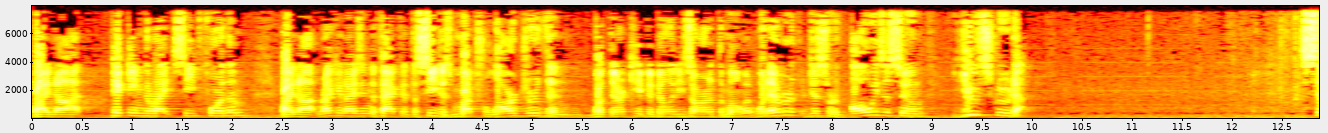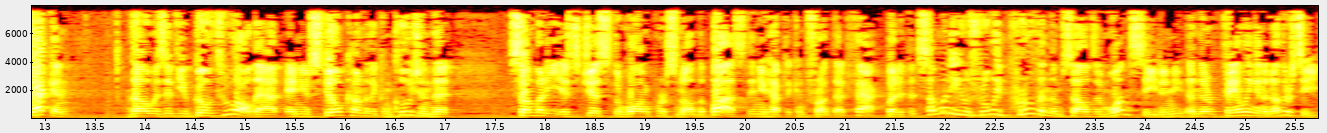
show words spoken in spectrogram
by not picking the right seat for them, by not recognizing the fact that the seat is much larger than what their capabilities are at the moment. Whatever, just sort of always assume you screwed up. Second, though, is if you go through all that and you still come to the conclusion that somebody is just the wrong person on the bus, then you have to confront that fact. But if it's somebody who's really proven themselves in one seat and, you, and they're failing in another seat,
